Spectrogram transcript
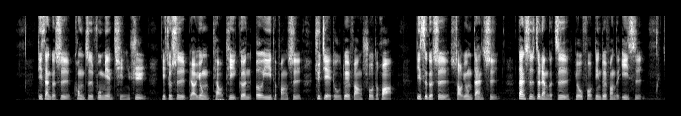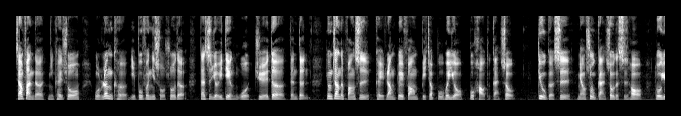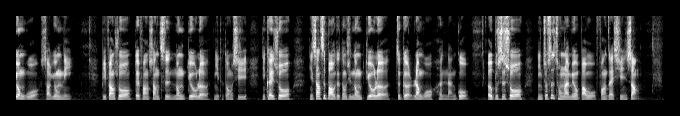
第三个是控制负面情绪，也就是不要用挑剔跟恶意的方式去解读对方说的话。第四个是少用但是。但是这两个字有否定对方的意思。相反的，你可以说“我认可一部分你所说的”，但是有一点我觉得等等，用这样的方式可以让对方比较不会有不好的感受。第五个是描述感受的时候，多用我，少用你。比方说，对方上次弄丢了你的东西，你可以说：“你上次把我的东西弄丢了，这个让我很难过。”而不是说：“你就是从来没有把我放在心上。”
